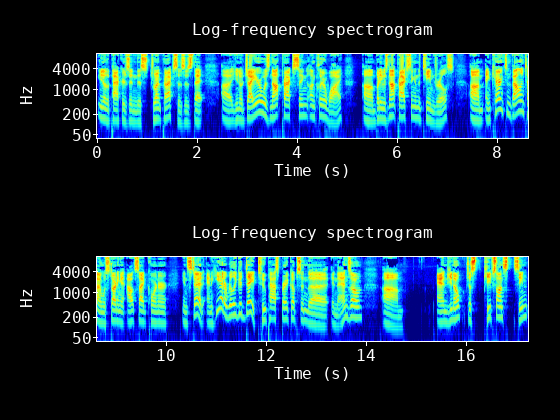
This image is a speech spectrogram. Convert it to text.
you know the Packers in this joint practices is that uh, you know Jaire was not practicing, unclear why, um, but he was not practicing in the team drills. Um, and Carrington Valentine was starting at outside corner instead, and he had a really good day. Two pass breakups in the in the end zone. Um, and you know just keeps on seem,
